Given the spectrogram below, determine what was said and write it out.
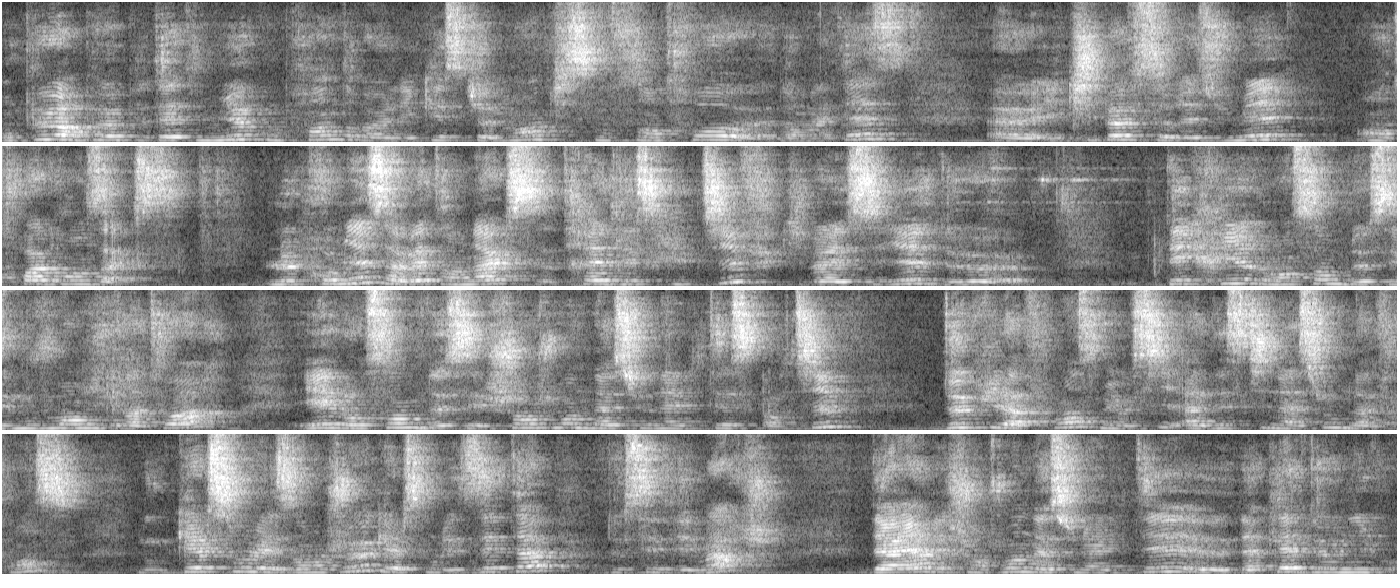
on peut un peu peut-être mieux comprendre les questionnements qui sont centraux euh, dans ma thèse, euh, et qui peuvent se résumer en trois grands axes. Le premier, ça va être un axe très descriptif qui va essayer de euh, décrire l'ensemble de ces mouvements migratoires et l'ensemble de ces changements de nationalité sportive depuis la France, mais aussi à destination de la France. Donc quels sont les enjeux, quelles sont les étapes de ces démarches derrière les changements de nationalité euh, d'athlètes de haut niveau?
